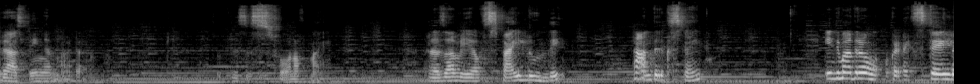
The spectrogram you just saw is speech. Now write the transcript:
గ్రాస్పింగ్ అనమాట this is one of my Raza way of style ఉంది. తాంత్రిక్ స్టైల్ ఇది మాత్రం ఒక టెక్స్టైల్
